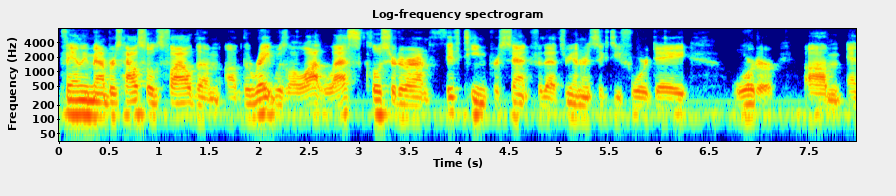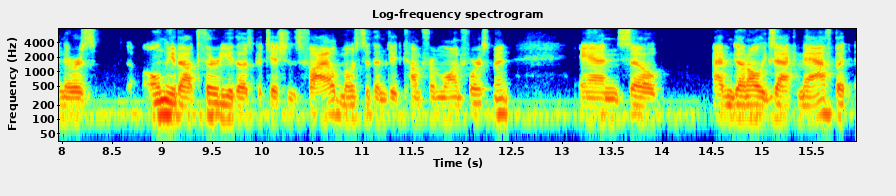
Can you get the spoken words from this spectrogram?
family members, households filed them, uh, the rate was a lot less, closer to around 15% for that 364 day order. Um, and there was only about 30 of those petitions filed. Most of them did come from law enforcement. And so I haven't done all exact math, but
